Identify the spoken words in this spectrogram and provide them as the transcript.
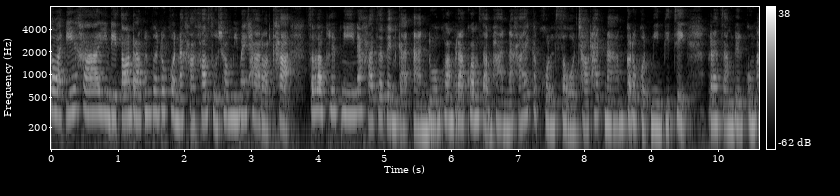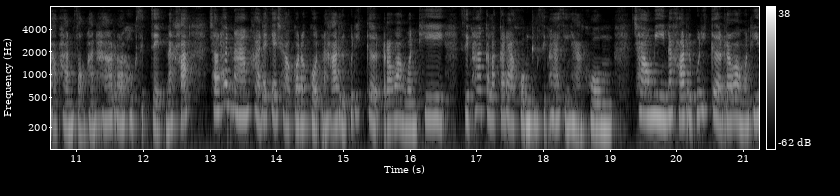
สวัสดีค่ะ ยินดีต้อนรับเพื่อนๆทุกคนนะคะ เข้าสู่ช่องมิไมทารอดค่ะสำหรับคลิปนี้นะคะ จะเป็นการอ่านดวงความรักความสัมพันธ์นะคะ ให้กับคนโสดชาวธาตุน้ำกรกฎมีนพิจิก ประจำเดือนกุมภาพันธ์ 2567 นะคะ ชาวธาตุน้ำค่ะได้แก่ชาวกรกฎนะคะ หรือผู้ที่เกิดระหว่างวันที่ 15 กรกฎาคมถึง 15 สิงหาคม ชาวมีนนะคะ หรือผู้ที่เกิดระหว่างวันที่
